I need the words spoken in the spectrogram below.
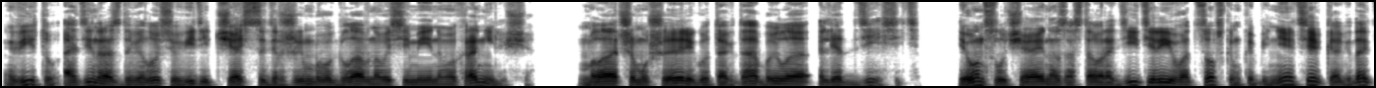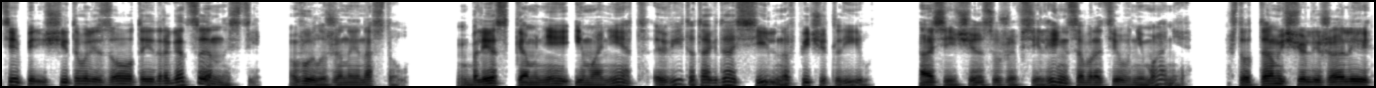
Виту один раз довелось увидеть часть содержимого главного семейного хранилища. Младшему Шеригу тогда было лет десять, и он случайно застал родителей в отцовском кабинете, когда те пересчитывали золото и драгоценности, выложенные на стол. Блеск камней и монет Вита тогда сильно впечатлил, а сейчас уже вселенец обратил внимание, что там еще лежали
